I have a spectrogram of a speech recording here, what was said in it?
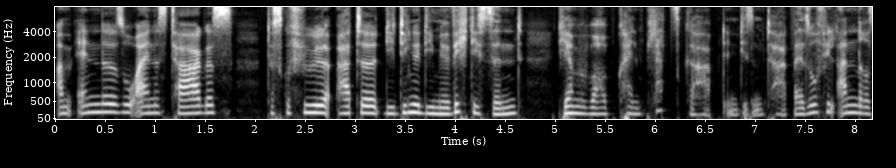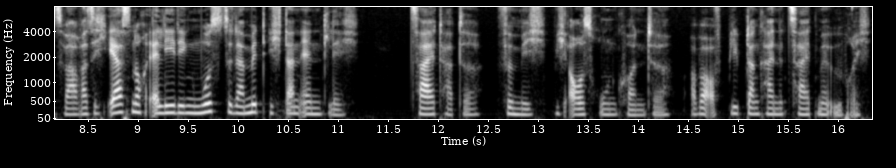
am Ende so eines Tages das Gefühl hatte, die Dinge, die mir wichtig sind, die haben überhaupt keinen Platz gehabt in diesem Tag, weil so viel anderes war, was ich erst noch erledigen musste, damit ich dann endlich Zeit hatte für mich, mich ausruhen konnte. Aber oft blieb dann keine Zeit mehr übrig.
